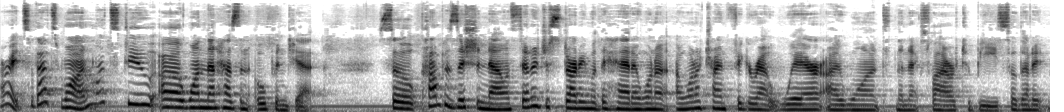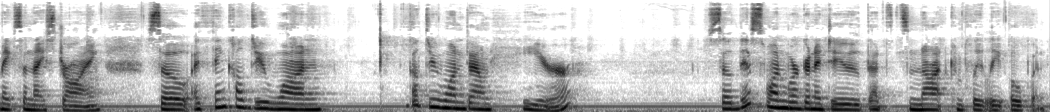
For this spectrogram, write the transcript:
All right, so that's one. Let's do uh, one that hasn't opened yet. So composition now, instead of just starting with the head, I wanna, I wanna try and figure out where I want the next flower to be so that it makes a nice drawing. So I think I'll do one, I think I'll do one down here. So this one we're gonna do that's not completely open.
